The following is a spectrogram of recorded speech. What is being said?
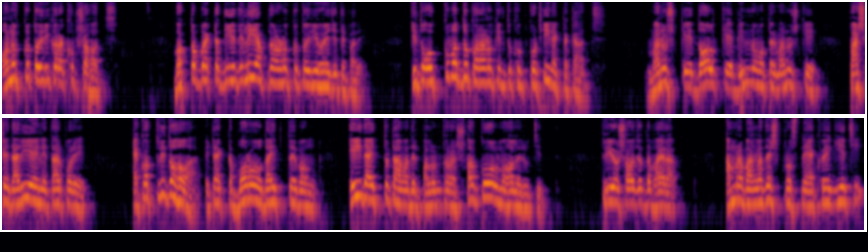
অনৈক্য তৈরি করা খুব সহজ। বক্তব্য একটা দিয়ে দিলেই আপনার অনৈক্য তৈরি হয়ে যেতে পারে। কিন্তু ঐক্যবদ্ধ করানো কিন্তু খুব কঠিন একটা কাজ। মানুষকে, দলকে, ভিন্ন মতের মানুষকে পাশে দাঁড়িয়ে এনে তারপরে একত্রিত হওয়া, এটা একটা বড় দায়িত্ব এবং এই দায়িত্বটা আমাদের পালন করা সকল মহলের উচিত। প্রিয় সহযোদ্ধা ভাইরা আমরা বাংলাদেশ প্রশ্নে এক হয়ে গিয়েছি।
